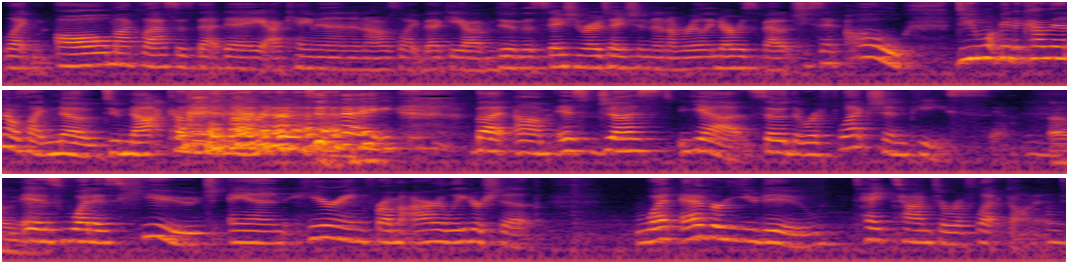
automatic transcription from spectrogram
like all my classes that day i came in and i was like becky i'm doing this station rotation and i'm really nervous about it she said oh do you want me to come in i was like no do not come into my room today but um, it's just yeah so the reflection piece oh yeah. is what is huge and hearing from our leadership whatever you do take time to reflect on it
